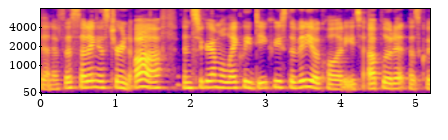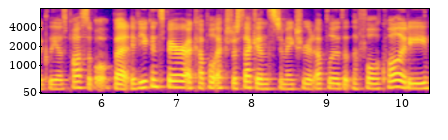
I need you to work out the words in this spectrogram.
And if this setting is turned off, Instagram will likely decrease the video quality to upload it as quickly as possible. But if you can spare a couple extra seconds to make sure it uploads at the full quality,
